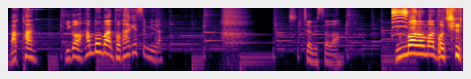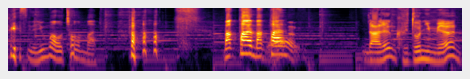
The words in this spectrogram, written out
막판 이거 한 번만 더 사겠습니다 하, 진짜 비싸다 6만원만 더 치르겠습니다 6만 5천원만 막판 막판 와우. 나는 그 돈이면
